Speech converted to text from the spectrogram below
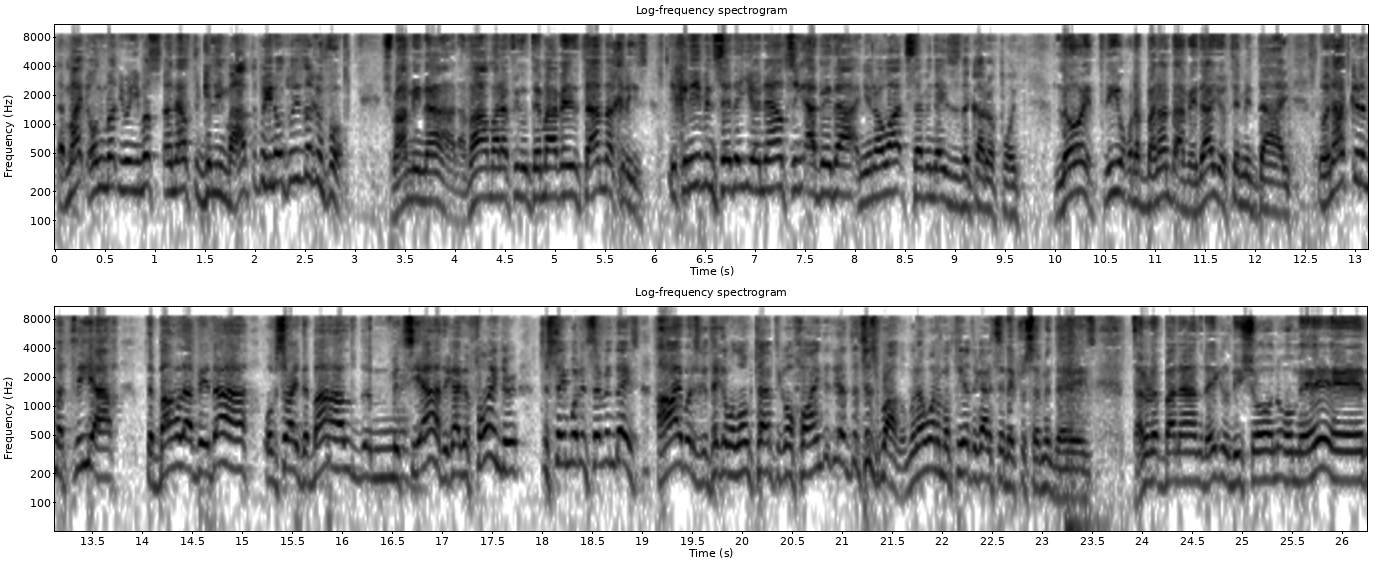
that might only you must announce the gilima before he knows what he's looking for. You can even say that you're announcing aveda, and you know what? Seven days is the cutoff point. We're not going to matriach the Baal Aveda, or sorry, the Baal the Mitzia, the guy, the finder, to say more than seven days. I, but it's going to take him a long time to go find it. Yeah, that's his problem. When I want to Matzia, the guy to say an extra seven days. Tarur Banan, Regel Rishon, Omer,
